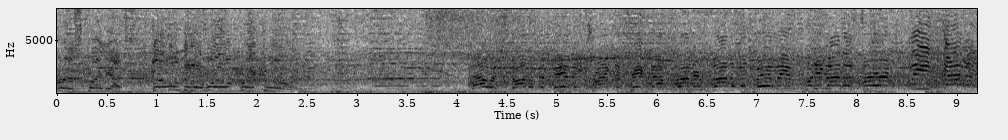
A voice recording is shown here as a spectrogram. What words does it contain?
for Australia. Gold and a world record. Now it's Donovan Bailey trying to pick up runners. Donovan Bailey is putting on the third. He's got it.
